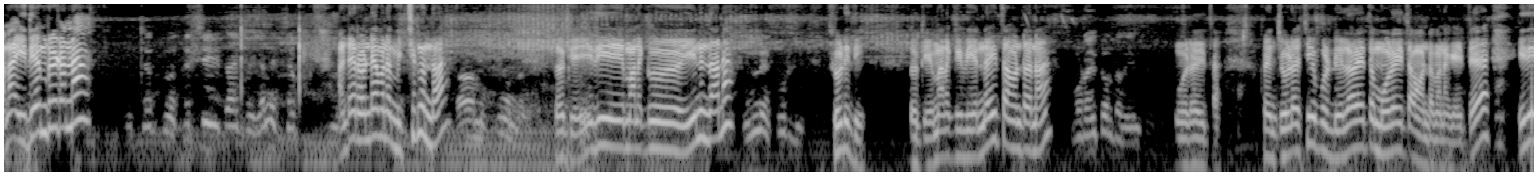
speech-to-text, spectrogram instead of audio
అన్న ఇదేం బ్రీడ్ అన్న? అంటే రెండేమన్నా మిక్సింగ్ ఉందా ఓకే ఇది మనకు ఈనిందానా? ఇల్లే చూడు చూడు ఇది ఓకే మనకి ఇది ఎన్ని అవుతా ఉంటానా మూడు అవుతా నేను చూడొచ్చు ఇప్పుడు డెలివరీ అయితే మూడు అవుతా ఉంటా మనకైతే. ఇది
